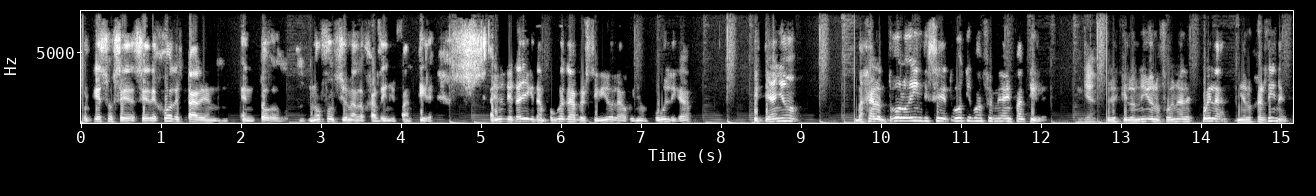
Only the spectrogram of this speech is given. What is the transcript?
porque eso se, se dejó de estar en, en, todo, no funcionan los jardines infantiles. Hay un detalle que tampoco se ha percibido la opinión pública. Este año bajaron todos los índices de todo tipo de enfermedades infantiles. Pero es que los niños no fueron a la escuela ni a los jardines.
